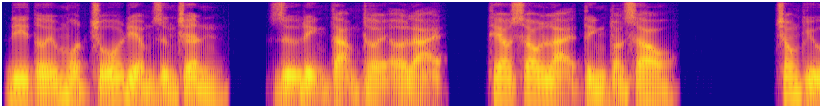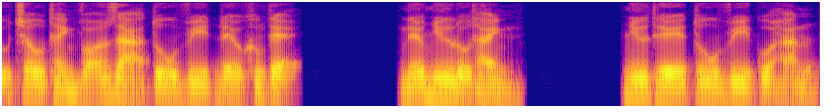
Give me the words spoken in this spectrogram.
đi tới một chỗ điểm dừng chân, dự định tạm thời ở lại, theo sau lại tính toán sau. Trong cựu châu thành võ giả tu vi đều không tệ. Nếu như đồ thành, như thế tu vi của hắn,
